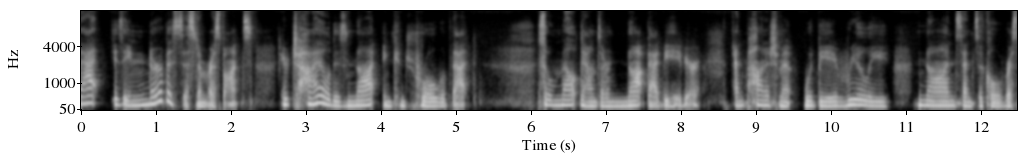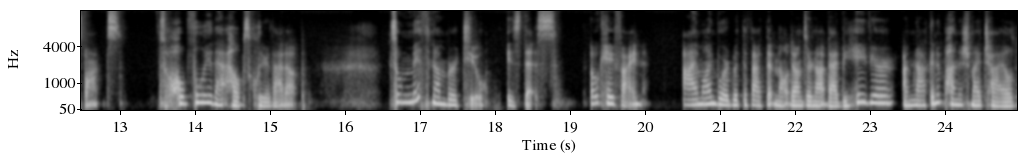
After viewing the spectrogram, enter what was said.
That is a nervous system response. Your child is not in control of that. So, meltdowns are not bad behavior, and punishment would be a really nonsensical response. So, hopefully, that helps clear that up. So, myth number two is this okay, fine. I'm on board with the fact that meltdowns are not bad behavior. I'm not going to punish my child.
